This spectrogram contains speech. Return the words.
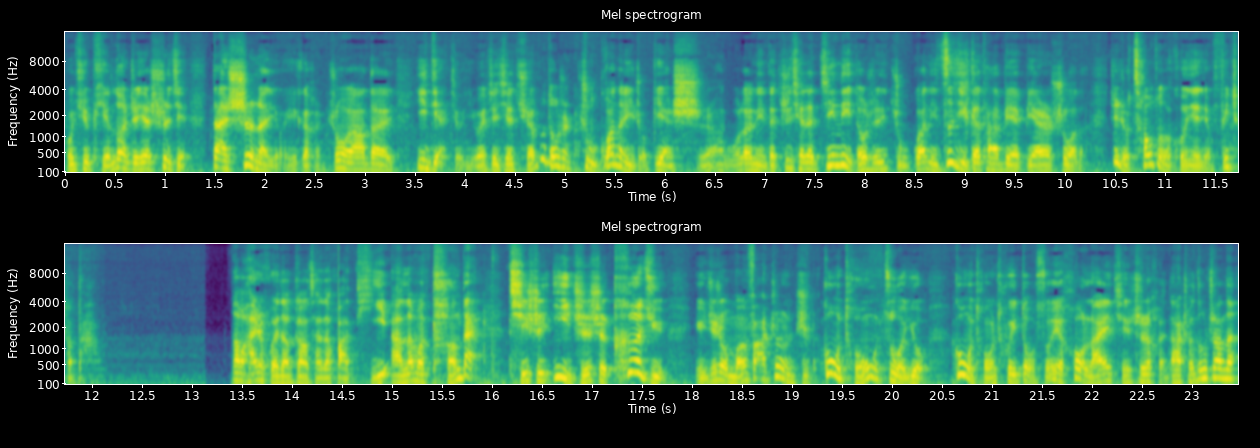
不去评论这些事情，但是呢，有一个很重要的一点，就以为这些全部都是主观的一种辨识啊。无论你的之前的经历都是你主观，你自己跟他别别人说的，这种操作的空间就非常大。那么还是回到刚才的话题啊，那么唐代其实一直是科举与这种门阀政治共同作用、共同推动，所以后来其实很大程度上呢，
